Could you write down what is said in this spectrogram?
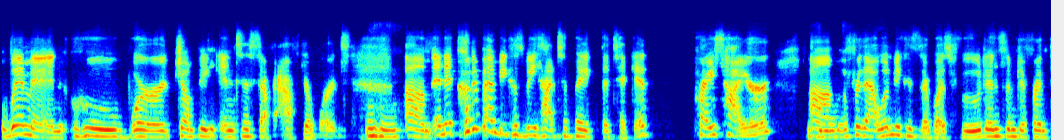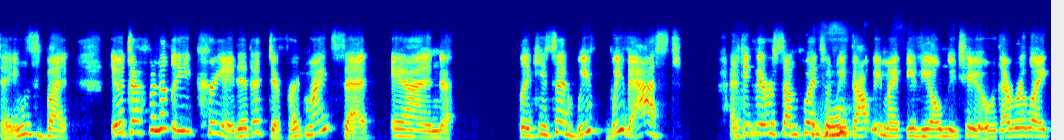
women who were jumping into stuff afterwards. Mm-hmm. Um, and it could have been because we had to make the ticket price higher um, mm-hmm. for that one because there was food and some different things, but it definitely created a different mindset. And like you said, we've we've asked. I think there were some points mm-hmm. when we mm-hmm. thought we might be the only two that were like,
